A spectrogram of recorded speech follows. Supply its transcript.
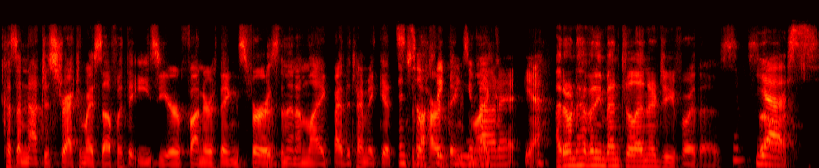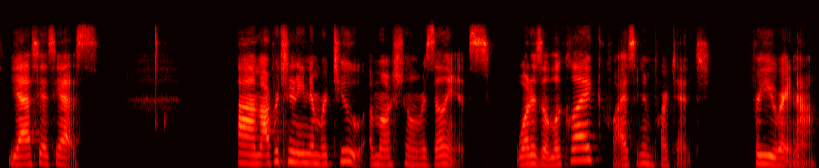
because I'm not distracting myself with the easier, funner things first. And then I'm like, by the time it gets to the hard things, I'm like, it. yeah, I don't have any mental energy for this. So. Yes, yes, yes, yes. Um, opportunity number two, emotional resilience. What does it look like? Why is it important for you right now?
